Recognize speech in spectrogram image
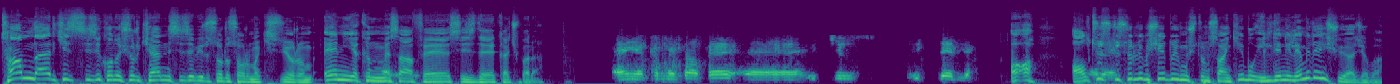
Tam da herkes sizi konuşurken size bir soru sormak istiyorum. En yakın mesafe sizde kaç para? En yakın mesafe e, 300 350. Aa 600 Evet. küsürlü bir şey duymuştum sanki. Bu ilden ile mi değişiyor acaba?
